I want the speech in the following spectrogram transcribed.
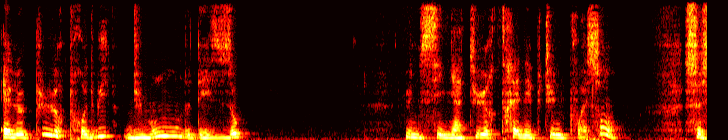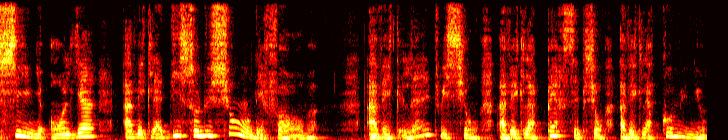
est le pur produit du monde des eaux. Une signature très Neptune poisson, ce signe en lien avec la dissolution des formes, avec l'intuition, avec la perception, avec la communion.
